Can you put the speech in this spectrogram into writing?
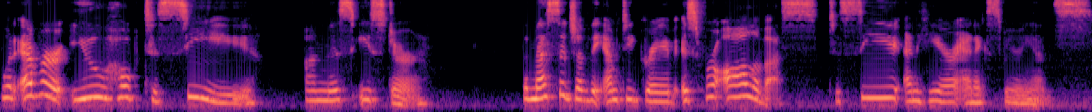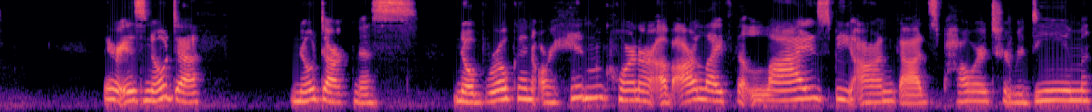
Whatever you hope to see on this Easter, the message of the empty grave is for all of us to see and hear and experience. There is no death, no darkness, no broken or hidden corner of our life that lies beyond God's power to redeem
